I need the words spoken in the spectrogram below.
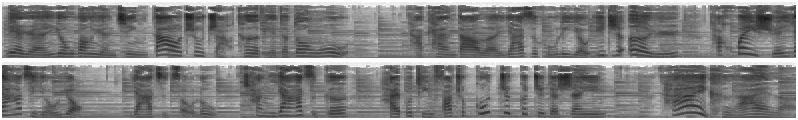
猎人用望远镜到处找特别的动物。他看到了鸭子湖里有一只鳄鱼，它会学鸭子游泳、鸭子走路、唱鸭子歌，还不停发出咕吱咕吱的声音，太可爱了。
